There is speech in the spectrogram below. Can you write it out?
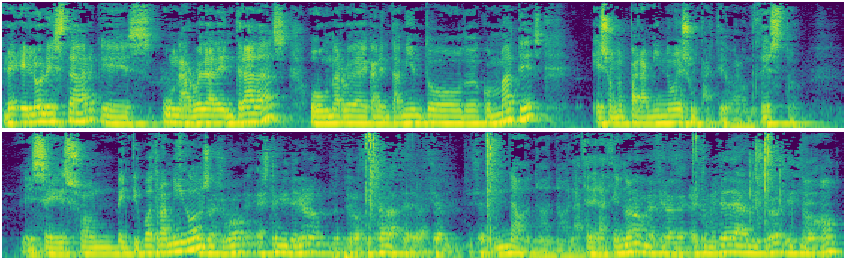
el All-Star, que es una rueda de entradas o una rueda de calentamiento de combates, eso no, para mí no es un partido de baloncesto. Ese son 24 amigos. Pero supongo que este criterio lo, te lo fija la federación. Dice, No, no, no, la federación no, no. me refiero el comité de árbitros dice, No.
